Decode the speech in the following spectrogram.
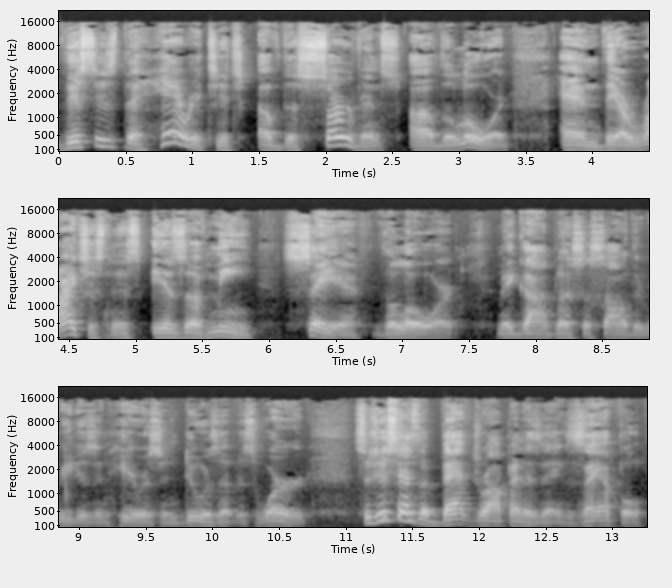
This is the heritage of the servants of the Lord, and their righteousness is of me, saith the Lord. May God bless us all, the readers and hearers and doers of his word. So, just as a backdrop and as an example,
